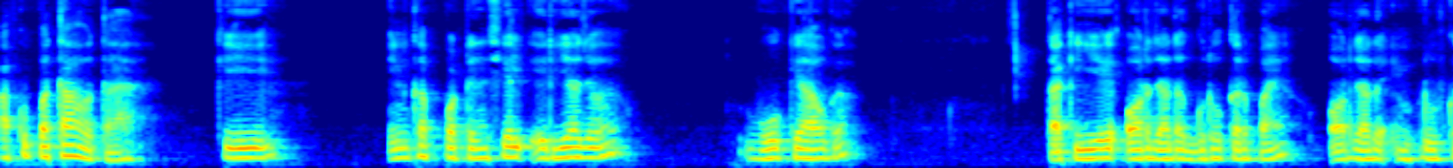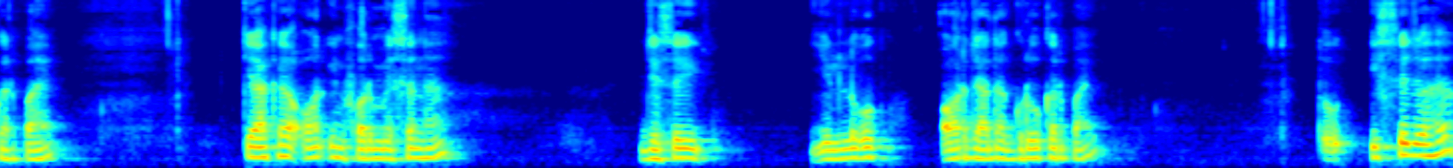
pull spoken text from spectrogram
आपको पता होता है कि इनका पोटेंशियल एरिया जो है, वो क्या होगा? ताकि ये और ज़्यादा ग्रो कर पाएँ, और ज़्यादा इम्प्रूव कर पाएँ। क्या क्या और इन्फॉर्मेशन है जिससे ये लोग और ज़्यादा ग्रो कर पाएँ? तो इससे जो है,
